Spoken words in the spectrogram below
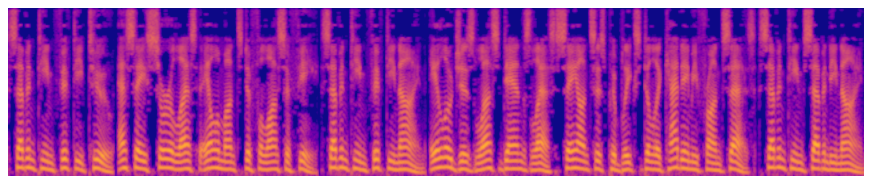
1752 Essai sur les éléments de philosophie 1759 Éloges les dans les séances publiques de l'Académie française 1779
